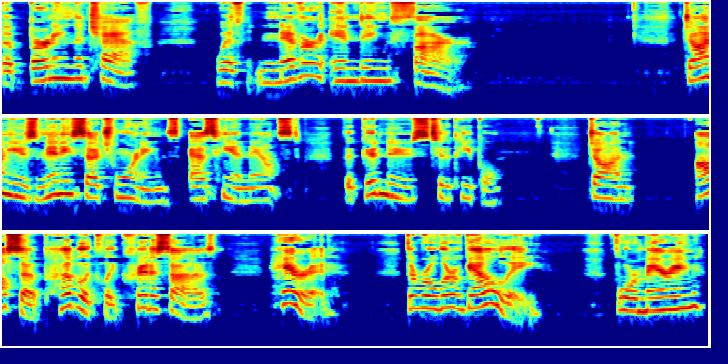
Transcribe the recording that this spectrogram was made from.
but burning the chaff with never ending fire. John used many such warnings as he announced the good news to the people. John also publicly criticized Herod, the ruler of Galilee, for marrying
